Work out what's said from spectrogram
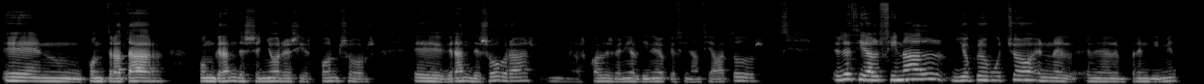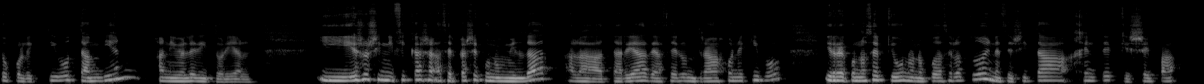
en contratar con grandes señores y sponsors eh, grandes obras, de las cuales venía el dinero que financiaba a todos. Es decir, al final yo creo mucho en el, emprendimiento colectivo, también a nivel editorial. Y eso significa acercarse con humildad a la tarea de hacer un trabajo en equipo y reconocer que uno no puede hacerlo todo y necesita gente que sepa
